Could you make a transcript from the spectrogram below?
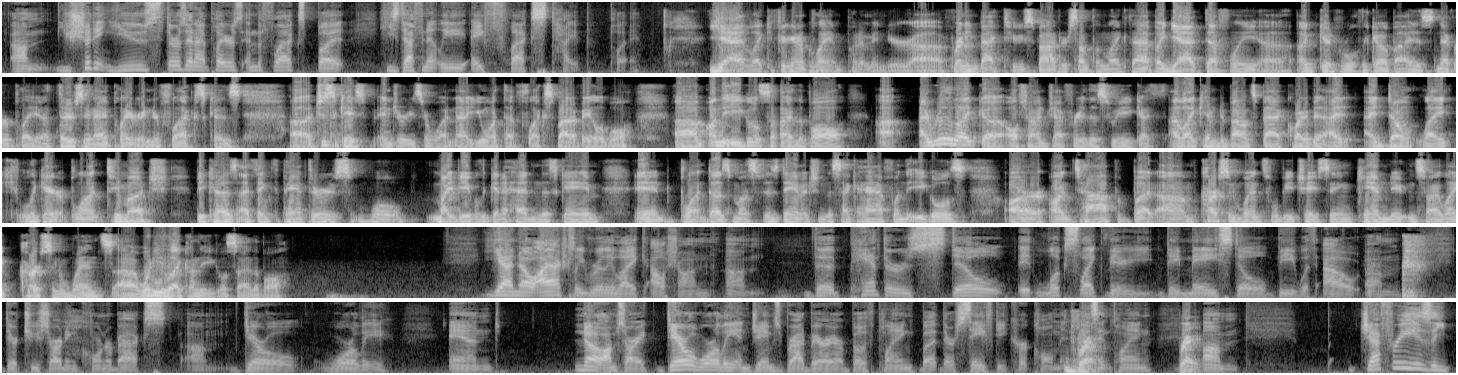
Um, you shouldn't use Thursday night players in the flex, but he's definitely a flex type play. Yeah, like if you're gonna play him, put him in your uh, running back two spot or something like that. But yeah, definitely uh, a good rule to go by is never play a Thursday night player in your flex because uh, just in case of injuries or whatnot, you want that flex spot available. Um, on the Eagles side of the ball, Uh, I really like uh, Alshon Jeffery this week. I, I like him to bounce back quite a bit. I, I don't like LeGarrette Blunt too much because I think the Panthers will might be able to get ahead in this game, and Blunt does most of his damage in the second half when the Eagles are on top. But um, Carson Wentz will be chasing Cam Newton, so I like Carson Wentz. Uh, what do you like on the Eagles side of the ball? Yeah, no, I actually really like Alshon. Um, the Panthers still it looks like they they may still be without um, their two starting cornerbacks, um, Daryl Worley and no, I'm sorry. Daryl Worley and James Bradberry are both playing, but their safety Kurt Coleman right. isn't playing. Right. Um, Jeffery is a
